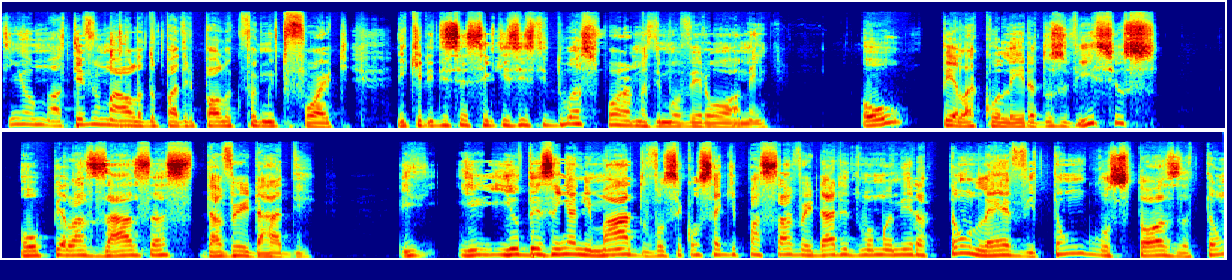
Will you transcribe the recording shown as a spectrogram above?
tinha uma- teve uma aula do Padre Paulo que foi muito forte, em que ele disse assim: que existem duas formas de mover o homem: ou pela coleira dos vícios, ou pelas asas da verdade. E, e- e o desenho animado, você consegue passar a verdade de uma maneira tão leve, tão gostosa, tão.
